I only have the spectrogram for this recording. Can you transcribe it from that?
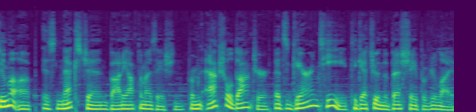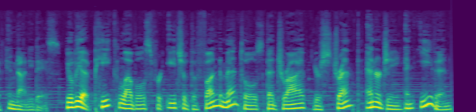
Summa Up is next gen body optimization from an actual doctor that's guaranteed to get you in the best shape of your life in 90 days. You'll be at peak levels for each of the fundamentals that drive your strength, energy, and even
